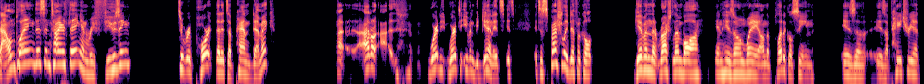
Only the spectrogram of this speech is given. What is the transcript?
downplaying this entire thing and refusing to report that it's a pandemic? I, I don't I, where do, where to even begin. It's it's it's especially difficult given that Rush Limbaugh in his own way on the political scene is a is a patriot.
